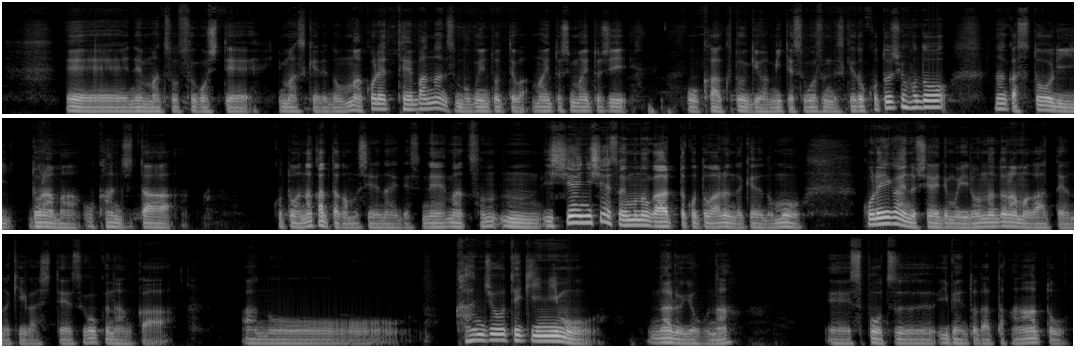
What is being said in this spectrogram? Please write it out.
えー年末を過ごしていますけれども、まあこれ定番なんです、僕にとっては。毎年毎年、こう格闘技は見て過ごすんですけど、今年ほどなんかストーリー、ドラマを感じたことはなかったかもしれないですね。まあ、その、うん、1試合2試合そういうものがあったことはあるんだけれども、これ以外の試合でもいろんなドラマがあったような気がして、すごくなんか、あのー感情的にもなるような、えースポーツイベントだったかなと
